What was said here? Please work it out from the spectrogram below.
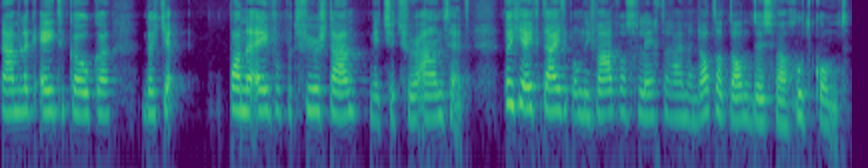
namelijk eten koken, dat je pannen even op het vuur staan, mits je het vuur aanzet. Dat je even tijd hebt om die vaatwasser leeg te ruimen en dat dat dan dus wel goed komt.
